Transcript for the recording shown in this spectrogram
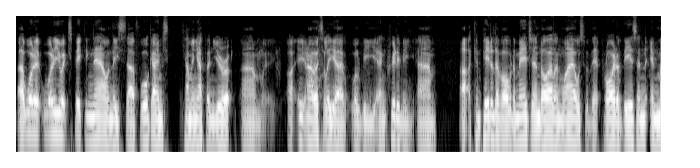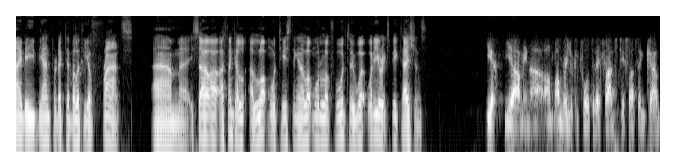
uh, what are, what are you expecting now in these uh, four games coming up in Europe? Um, uh, you know, Italy uh, will be incredibly um, uh, competitive, I would imagine. Ireland, Wales, with that pride of theirs, and, and maybe the unpredictability of France. Um, uh, so I, I think a, a, lot more testing and a lot more to look forward to. What What are your expectations? Yeah, yeah. I mean, uh, I'm, I'm really looking forward to that France test. I think um,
